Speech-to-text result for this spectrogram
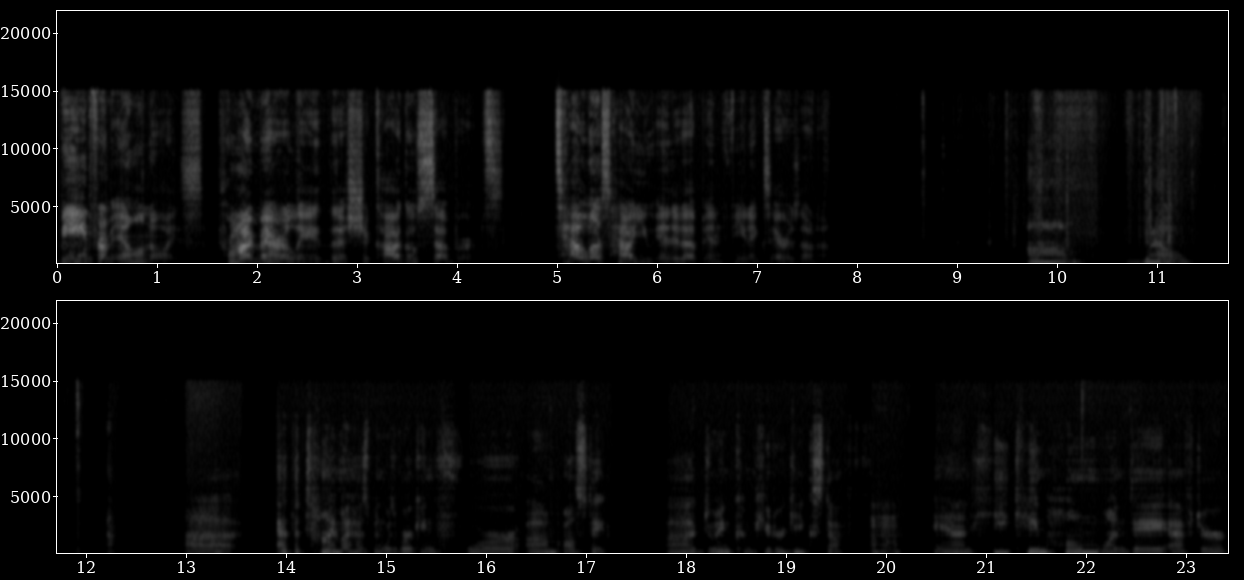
being from Illinois, primarily the Chicago suburbs, tell us how you ended up in Phoenix, Arizona. Um, well, uh, at the time, my husband was working for um, Allstate, uh, doing computer geek stuff. Mm-hmm. And he came home one day after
